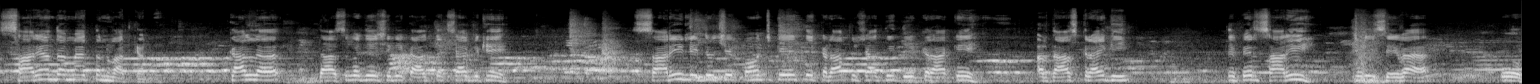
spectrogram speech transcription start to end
ਸਾਰਿਆਂ ਦਾ ਮੈਂ ਧੰਨਵਾਦ ਕਰਦਾ। ਕੱਲ 10 ਵਜੇ ਸ਼੍ਰੀ ਅਕਾਲ ਤਖਤ ਸਾਹਿਬ ਵਿਖੇ ਸਾਰੀ ਲੀਡਰਸ਼ਿਪ ਪਹੁੰਚ ਕੇ ਤੇ ਕੜਾ ਪ੍ਰਸ਼ਾਦੀ ਦੇ ਕਰਾ ਕੇ ਅਰਦਾਸ ਕਰਾਏਗੀ ਤੇ ਫਿਰ ਸਾਰੀ ਜਿਹੜੀ ਸੇਵਾ ਉਹ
